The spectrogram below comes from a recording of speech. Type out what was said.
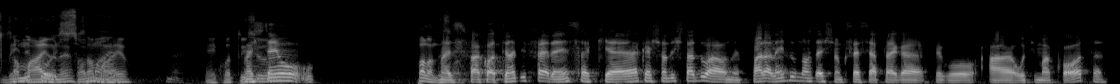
Só depois, maio, né? Só, só maio. maio. Enquanto Mas isso. Tem o... Falando Mas, Facó, tem uma diferença que é a questão do estadual, né? Para além do Nordestão que o CSA pega, pegou a última cota,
